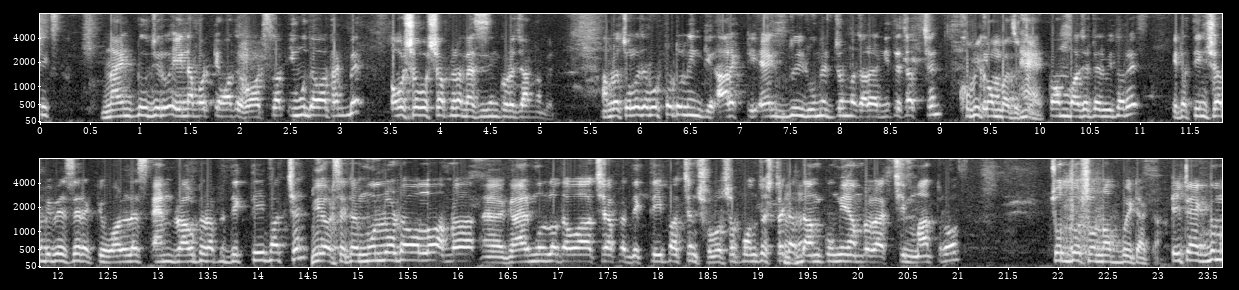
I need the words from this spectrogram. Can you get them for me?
six nine two zero এই নাম্বারটি আমাদের হোয়াটসঅ্যাপ ইমো দেওয়া থাকবে। অবশ্যই অবশ্যই আপনারা মেসেজিং করে জানাবেন। আমরা চলে যাব টোটো লিঙ্কের আরেকটি এক দুই রুমের জন্য যারা নিতে চাচ্ছেন। খুবই কম বাজেট হ্যাঁ কম বাজেটের ভিতরে। এটা তিনশো এমবিবিএস এর একটি ওয়ারলেস এন্ড রাউটার আপনি দেখতেই পাচ্ছেন। ভিউয়ার্স এটার মূল্যটা হলো আমরা গায়ের মূল্য দেওয়া আছে আপনি দেখতেই পাচ্ছেন ষোলোশো পঞ্চাশ টাকা। দাম কমিয়ে আমরা রাখছি মাত্র চোদ্দশো নব্বই টাকা। এটা একদম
